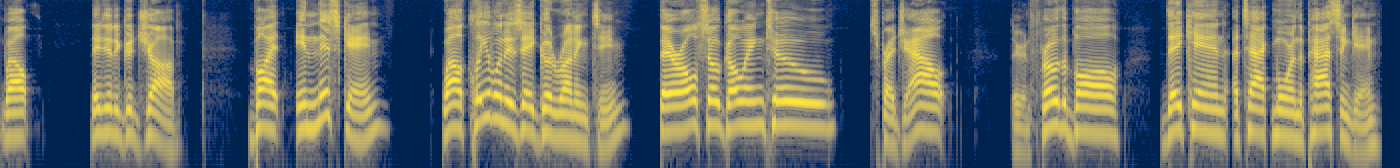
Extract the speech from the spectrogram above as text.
well, they did a good job. But in this game, while Cleveland is a good running team, they're also going to spread you out. They're going to throw the ball. They can attack more in the passing game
